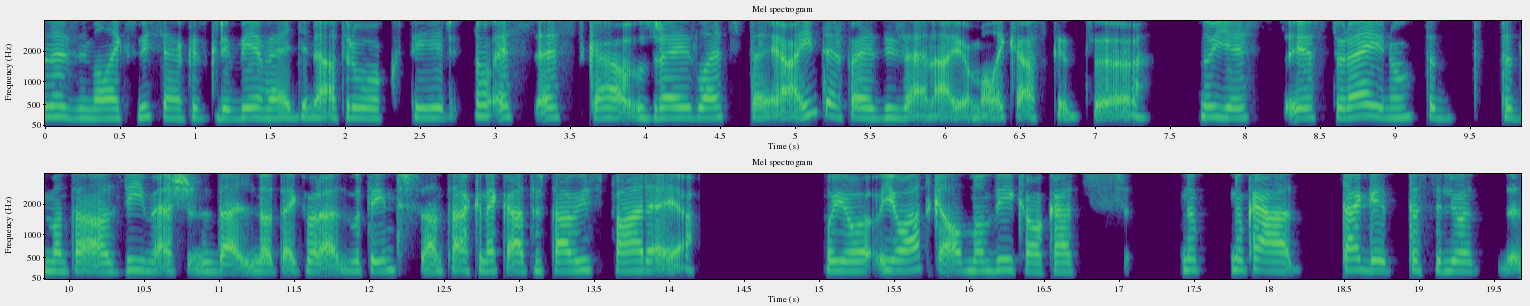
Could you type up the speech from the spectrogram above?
nezinu, man liekas, visiem, kas grib iemēģināt roku tīri, nu, es, es kā uzreiz lecu tajā interfeisu dizainā, jo man likās, ka, uh, nu, ja es, ja es tur eju, nu, tad, tad man tā zīmēšanas daļa noteikti varētu būt interesantāka nekā tur tā vispārējā. Jo, jo atkal man bija kaut kāds, nu, nu kā tagad tas ir ļoti,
